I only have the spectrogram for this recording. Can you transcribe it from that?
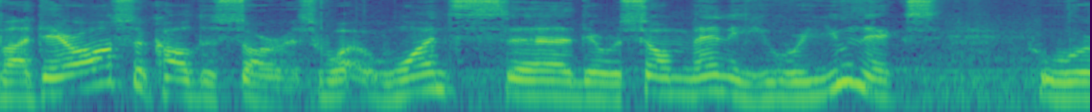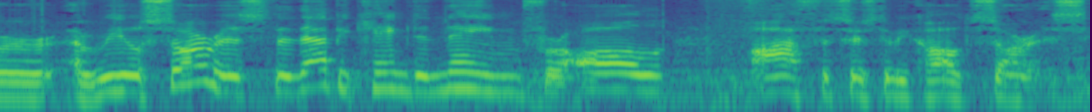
but they're also called the Saurus. Once uh, there were so many who were eunuchs who were a real Saurus that that became the name for all officers to be called Saurus.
